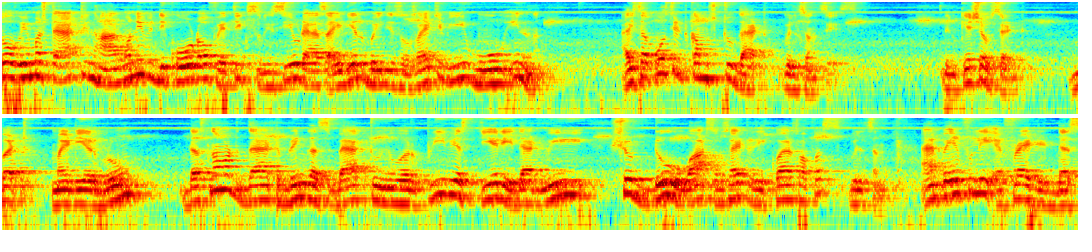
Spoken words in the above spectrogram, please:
So we must act in harmony with the code of ethics received as ideal by the society we move in. I suppose it comes to that, Wilson says. Then Keshav said, But, my dear Broom, does not that bring us back to your previous theory that we should do what society requires of us? Wilson. I am painfully afraid it does,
